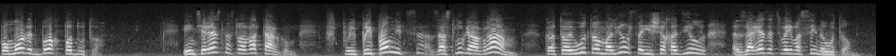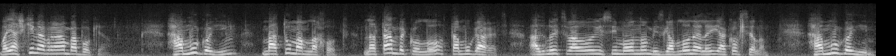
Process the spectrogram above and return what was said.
поможет Бог под утро. Интересно слова Таргум. Припомнится заслуга Авраам, который утром молился и еще ходил зарезать своего сына утром. Ваяшким Авраам Бабокер. Хаму гоим мату мамлахот. Натам беколо таму гарец. Одной цварой Симону мизгавлона элей Яков селом. Хаму гоим.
